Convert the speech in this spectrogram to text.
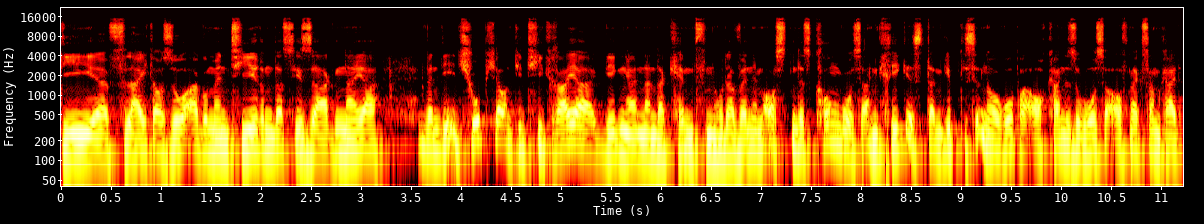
die äh, vielleicht auch so argumentieren, dass sie sagen, naja, wenn die Äthiopier und die Tigrayer gegeneinander kämpfen oder wenn im Osten des Kongos ein Krieg ist, dann gibt es in Europa auch keine so große Aufmerksamkeit.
